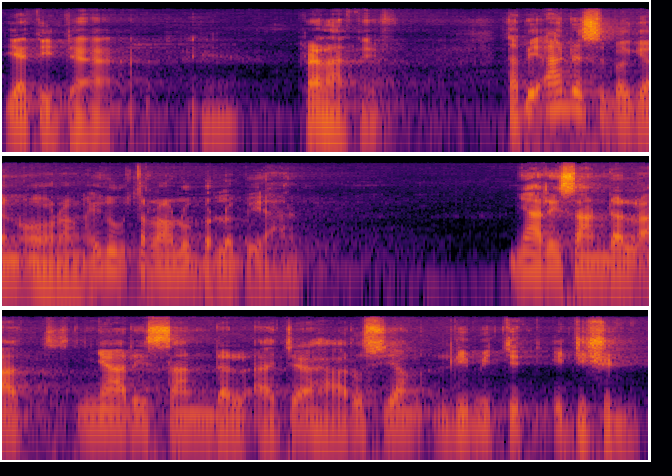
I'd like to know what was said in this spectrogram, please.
Ya tidak. Relatif. Tapi ada sebagian orang itu terlalu berlebihan. Nyari sandal nyari sandal aja harus yang limited edition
